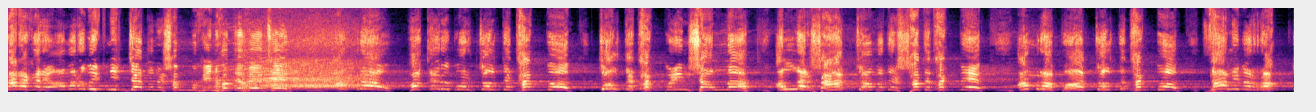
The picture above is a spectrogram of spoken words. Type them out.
কারাগারে অমানবিক নির্যাতনের সম্মুখীন হতে হয়েছে। আমরাও হকের উপর চলতে থাকব, চলতে থাকব ইনশাআল্লাহ। আল্লাহর সাহায্য আমাদের সাথে থাকবে। আমরা পথ চলতে থাকব জালিমের রক্ত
